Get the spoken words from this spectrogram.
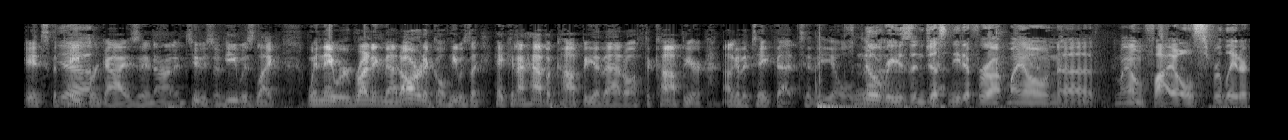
it's the Yeah. paper guys in on it too. So he was like, when they were running that article, he was like, hey, can I have a copy of that off the copier? I'm going to take that to the old. no uh, reason, just need it for uh, my own uh, my own files for later.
